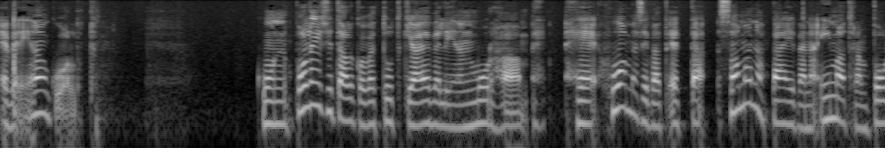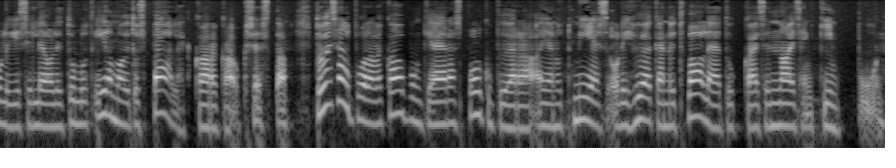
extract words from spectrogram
Evelina on kuollut. Kun poliisit alkoivat tutkia Eveliinan murhaa, he huomasivat, että samana päivänä Imatran poliisille oli tullut ilmoitus päälle karkauksesta. Toisella puolella kaupunkia eräs polkupyörää ajanut mies oli hyökännyt vaaleatukkaisen naisen kimppuun.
